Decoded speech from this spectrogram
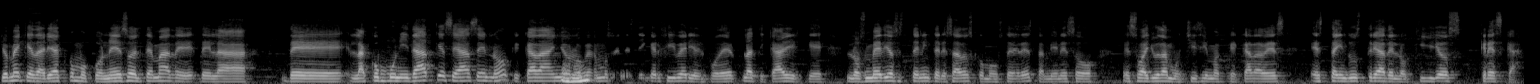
yo me quedaría como con eso, el tema de, de la de la comunidad que se hace, ¿no? Que cada año lo vemos en Sticker Fever y el poder platicar y que los medios estén interesados como ustedes, también eso, eso ayuda muchísimo a que cada vez esta industria de loquillos crezca.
